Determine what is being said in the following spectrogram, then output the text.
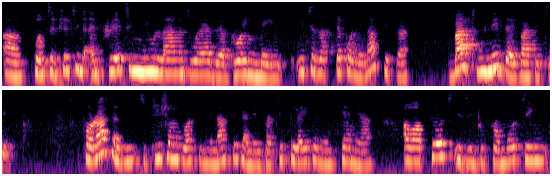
uh, concentrating and creating new lands where they're growing maize, which is a staple in Africa. But we need diversity. For us as institutions working in Africa and in particular even in Kenya, our approach is into promoting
